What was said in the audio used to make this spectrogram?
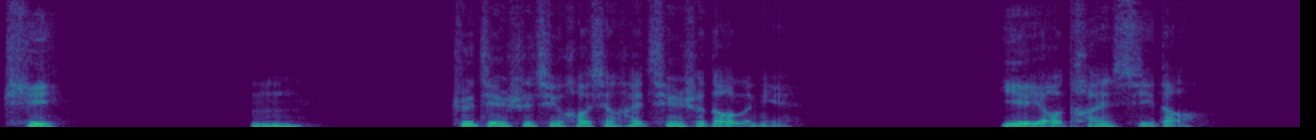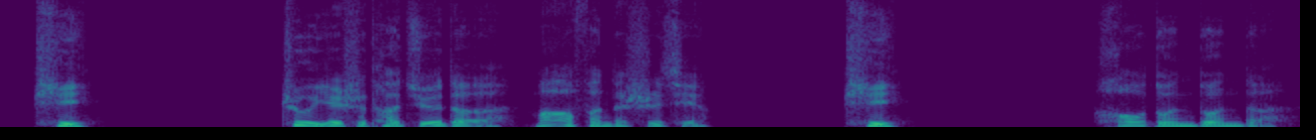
，T，嗯，这件事情好像还牵涉到了你。叶耀叹息道：“T，这也是他觉得麻烦的事情。T，好端端的，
